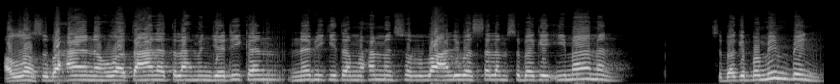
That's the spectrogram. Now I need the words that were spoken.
Allah Subhanahu Wa Taala telah menjadikan Nabi kita Muhammad Shallallahu Alaihi Wasallam sebagai imaman, sebagai pemimpin,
